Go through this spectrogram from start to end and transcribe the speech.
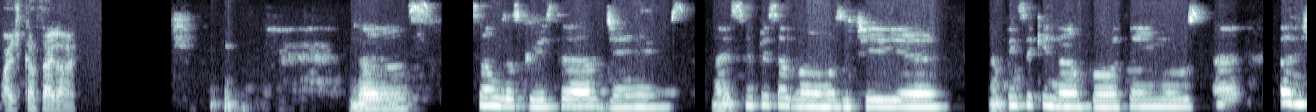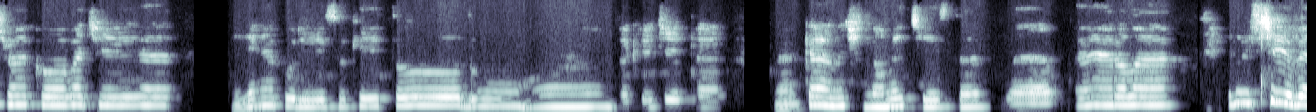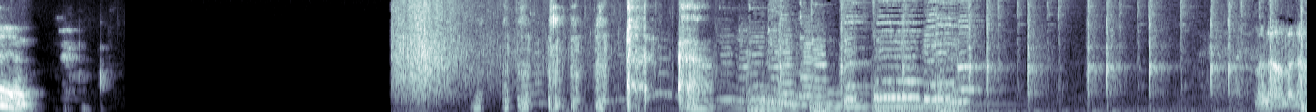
Pode cantar agora. Nós somos as Crystal Gems, nós sempre salvamos o dia. Não pense que não podemos, a gente vai covardia. E é por isso que todo mundo acredita na Garnet não metista, na Pérola e no Steven. Maná.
